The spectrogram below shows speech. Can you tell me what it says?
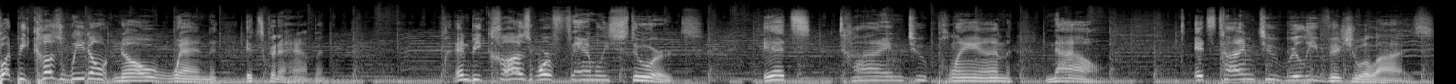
But because we don't know when it's going to happen, and because we're family stewards, it's time to plan now. It's time to really visualize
